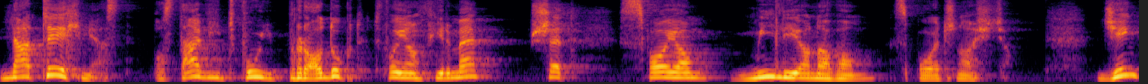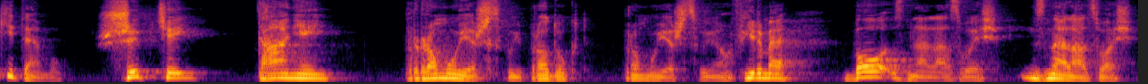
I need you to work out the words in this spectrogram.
natychmiast postawi Twój produkt, Twoją firmę przed swoją milionową społecznością. Dzięki temu szybciej, taniej promujesz swój produkt, promujesz swoją firmę, bo znalazłeś, znalazłaś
